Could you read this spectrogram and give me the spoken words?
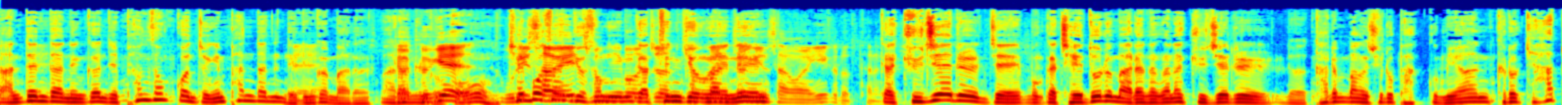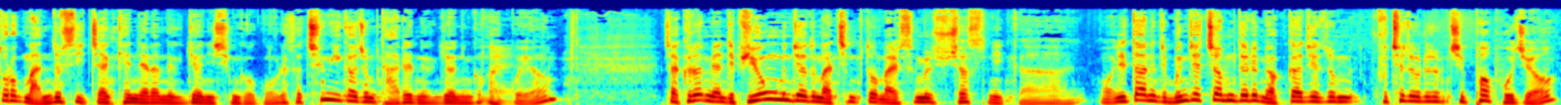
안 된다는 건 이제 편성권적인 판단을 내린 네. 걸 말하는 그러니까 그게 거고 최보선 교수님 같은 경우에는 그러니까 규제를 이제 뭔가 제도를 마련하거나 규제를 다른 방식으로 바꾸면 그렇게 하도록 만들 수 있지 않겠냐라는 의견이신 거고 그래서 층위가 좀 다른 의견인 것 네. 같고요. 자 그러면 이제 비용 문제도 마침 또 말씀을 주셨으니까 어, 일단은 이제 문제점들을 몇 가지 좀 구체적으로 좀 짚어보죠.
